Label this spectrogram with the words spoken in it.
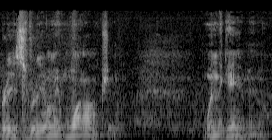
There is really only one option: win the game. You know.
